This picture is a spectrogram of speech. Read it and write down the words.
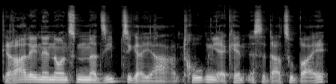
Gerade in den 1970er Jahren trugen die Erkenntnisse dazu bei,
